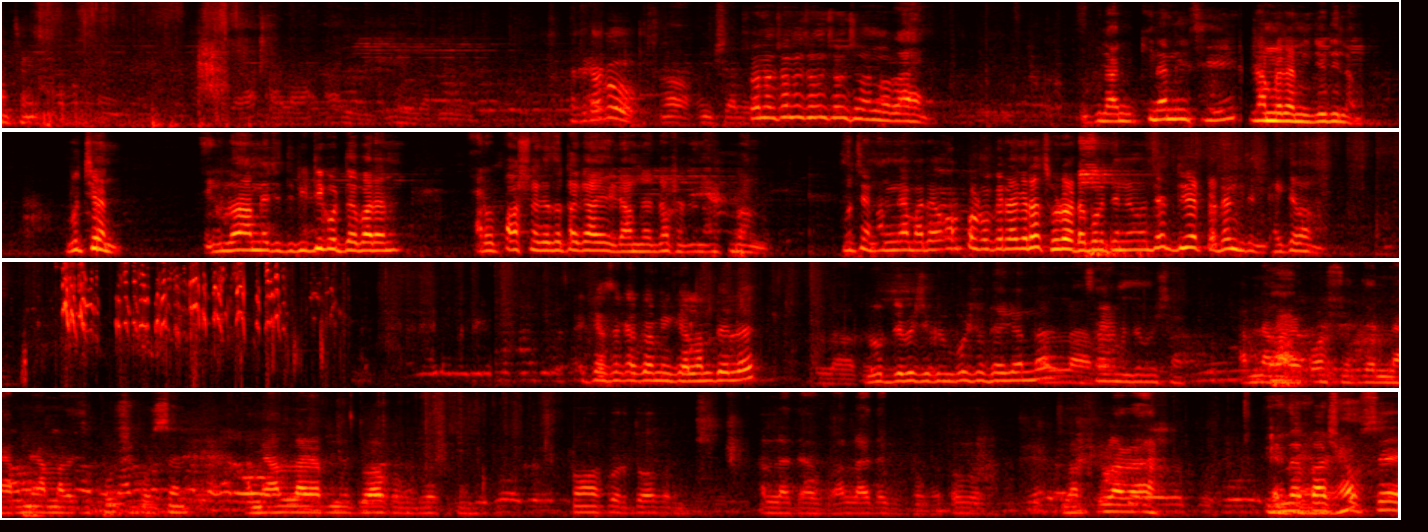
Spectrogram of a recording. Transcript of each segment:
আচ্ছা। আচ্ছা কাকু। হ্যাঁ শোনেন শোনেন শোনেন শোনেন শোনেন রাহেন। এগুলো আমি কিনে নিয়েছি আপনার আমি দিয়ে দিলাম। বুঝছেন? এগুলো আপনি যদি বিক্রি করতে পারেন আরও পাঁচশো হাজার টাকা এটা আপনার জন্য বুঝছেন? আপনি আমার অল্প অল্প করে করে ছোটো একটা পলিথিনের মধ্যে দুই একটা দেন দিন খাইতে পারবেন। আছে কাকু আমি গেলাম দিলে। রোদ দেবে চিকেন পয়সা দেখেন না আপনি আমার কষ্ট দেন না আপনি আমার যে খুশি করছেন আমি আল্লাহ আপনি দোয়া করব তোমার করে দোয়া করব আল্লাহ দেখো আল্লাহ দেখো আমার পোলারা এম এ পাস করছে।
